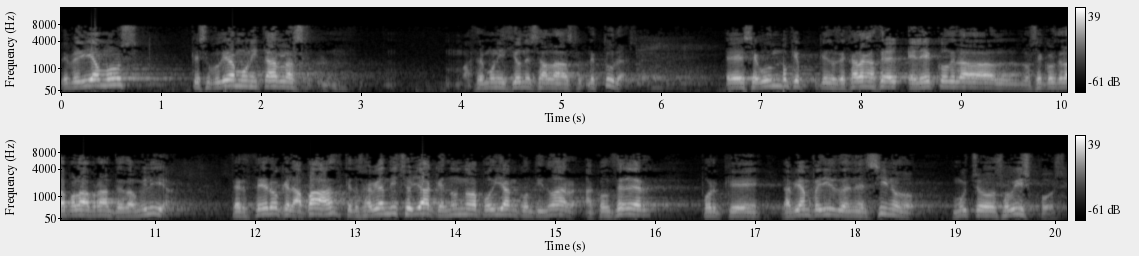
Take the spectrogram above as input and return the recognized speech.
Le pedíamos que se pudieran monitar las, hacer municiones a las lecturas. Eh, segundo, que, nos dejaran hacer el, eco de los ecos de la palabra antes de la homilía. Tercero, que la paz, que nos habían dicho ya que no la podían continuar a conceder porque le habían pedido en el sínodo muchos obispos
